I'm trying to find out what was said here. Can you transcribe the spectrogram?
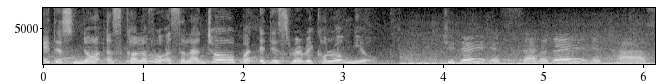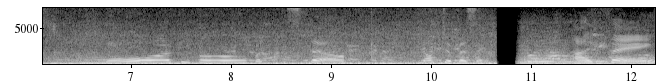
It is not as colorful as Salento, but it is very colonial. Today is Saturday. It has more people, but still not too busy. I think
